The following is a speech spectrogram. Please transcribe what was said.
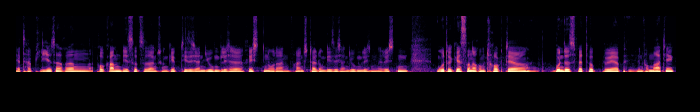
etablierteren Programmen, die es sozusagen schon gibt, die sich an Jugendliche richten oder an Veranstaltungen, die sich an Jugendlichen richten, wurde gestern auch im Talk der Bundeswettbewerb Informatik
